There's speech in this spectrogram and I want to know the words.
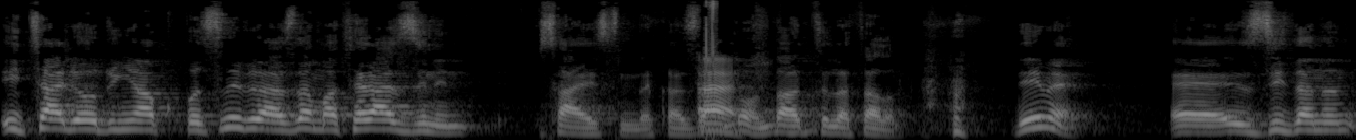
İtalya o Dünya Kupası'nı biraz da Materazzi'nin sayesinde kazandı. Evet. Onu da hatırlatalım. Değil mi? Ee, Zidane'ın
